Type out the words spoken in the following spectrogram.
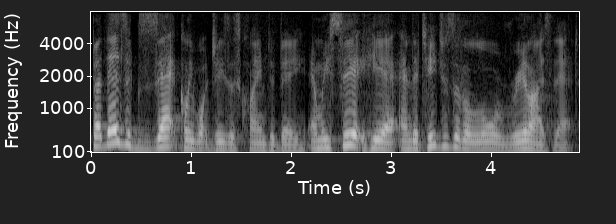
But that's exactly what Jesus claimed to be. And we see it here, and the teachers of the law realize that.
